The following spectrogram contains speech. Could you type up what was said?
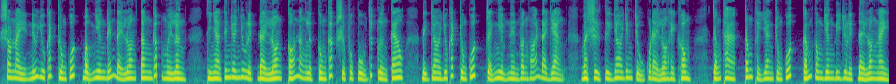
sau này nếu du khách Trung Quốc bỗng nhiên đến Đài Loan tăng gấp 10 lần, thì nhà kinh doanh du lịch Đài Loan có năng lực cung cấp sự phục vụ chất lượng cao để cho du khách Trung Quốc trải nghiệm nền văn hóa đa dạng và sự tự do dân chủ của Đài Loan hay không. Chẳng thà trong thời gian Trung Quốc cấm công dân đi du lịch Đài Loan này,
